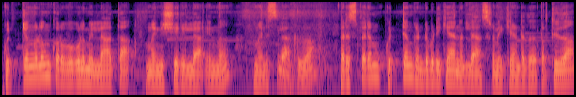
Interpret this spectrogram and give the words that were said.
കുറ്റങ്ങളും കുറവുകളും ഇല്ലാത്ത മനുഷ്യരില്ല എന്ന് മനസ്സിലാക്കുക. പരസ്പരം കുറ്റം കണ്ടുപിടിക്കാനല്ല ശ്രമിക്കേണ്ടത്. പ്രത്യുത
